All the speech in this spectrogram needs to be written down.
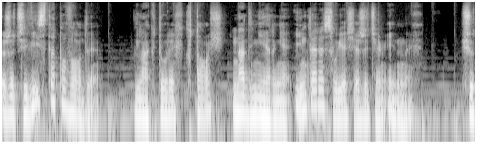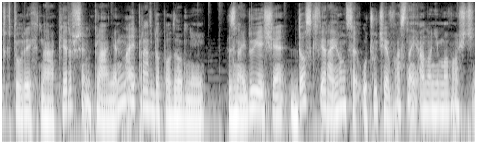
rzeczywiste powody, dla których ktoś nadmiernie interesuje się życiem innych, wśród których na pierwszym planie najprawdopodobniej znajduje się doskwierające uczucie własnej anonimowości,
